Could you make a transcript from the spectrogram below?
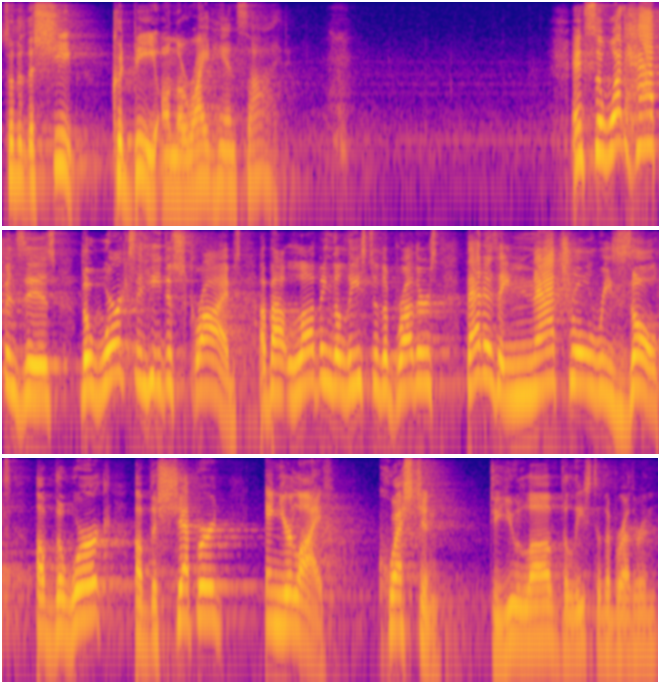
so that the sheep could be on the right hand side. And so, what happens is the works that he describes about loving the least of the brothers, that is a natural result of the work of the shepherd in your life. Question Do you love the least of the brethren?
